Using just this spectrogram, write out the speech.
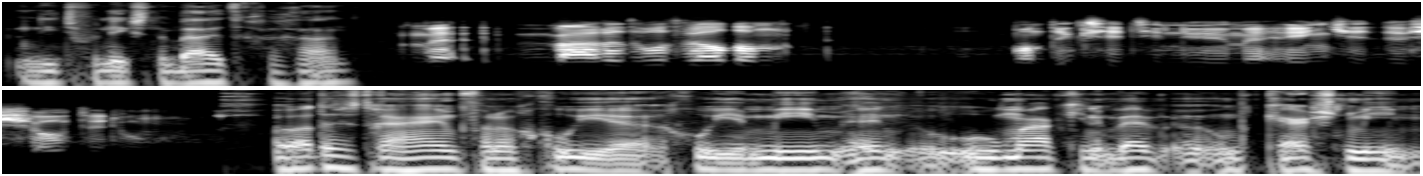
niet voor niks naar buiten gegaan. Maar, maar het wordt wel dan, want ik zit hier nu in mijn eentje de show te doen. Wat is het geheim van een goede, goede meme en hoe maak je een, kerstmeme?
